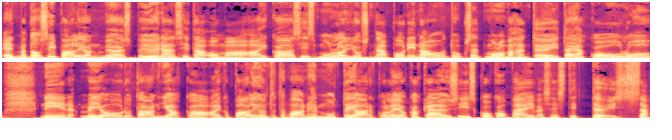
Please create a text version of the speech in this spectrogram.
että mä tosi paljon myös pyydän sitä omaa aikaa, siis mulla on just nämä podinauhoitukset, mulla on vähän töitä ja koulua, niin me joudutaan jakaa aika paljon tätä vanhemmuutta Jarkolle, joka käy siis kokopäiväisesti töissä.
